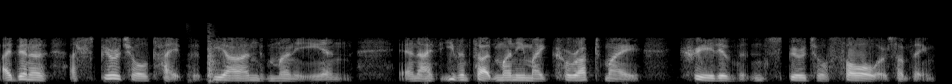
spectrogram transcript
I'd been a, a spiritual type beyond money and and I even thought money might corrupt my creative and spiritual soul or something.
